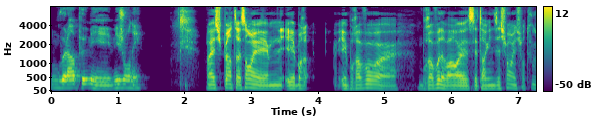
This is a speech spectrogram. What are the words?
Donc voilà un peu mes mes journées. Ouais, super intéressant et et, et bravo bravo d'avoir euh, cette organisation et surtout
